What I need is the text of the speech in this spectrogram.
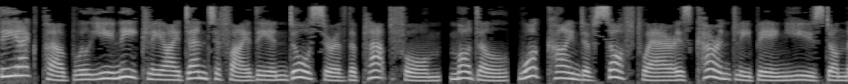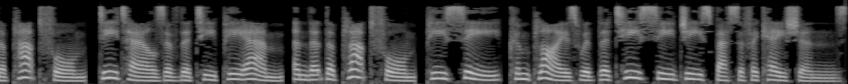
The EKPUB will uniquely identify the endorser of the platform, model, what kind of software is currently being used on the platform, details of the TPM, and that the platform PC complies with the TCG specifications.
